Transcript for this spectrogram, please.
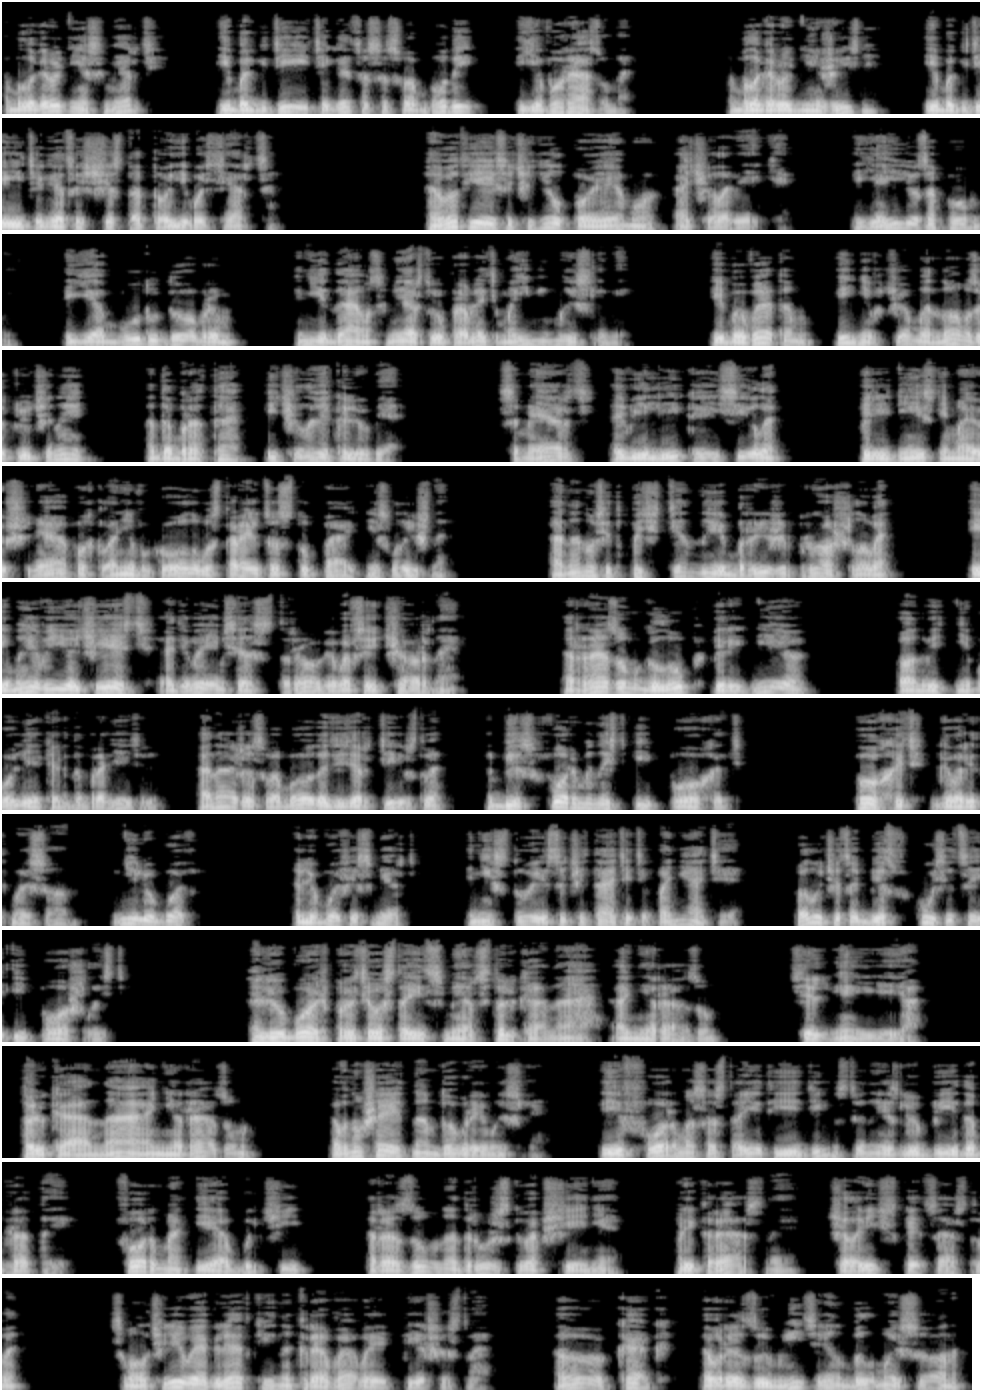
благороднее смерти, ибо где и тягаться со свободой его разума, благороднее жизни, ибо где и тягаться с чистотой его сердца. Вот я и сочинил поэму о человеке. Я ее запомню, Я буду добрым, не дам смерти управлять моими мыслями, ибо в этом и ни в чем ином заключены доброта и человеколюбие. Смерть — великая сила. Перед ней снимаю шляпу, склонив голову, стараются ступать неслышно. Она носит почтенные брыжи прошлого, и мы в ее честь одеваемся строго во все черное. Разум глуп перед нею, он ведь не более как добродетель, она же свобода, дезертирство, бесформенность и похоть. Похоть, говорит мой сон, не любовь. Любовь и смерть. Не стоит сочетать эти понятия. Получится безвкусица и пошлость. Любовь противостоит смерти, только она, а не разум. Сильнее ее. Только она, а не разум, внушает нам добрые мысли. И форма состоит единственно из любви и доброты. Форма и обычай разумно-дружеского общения, прекрасное человеческое царство, с молчаливой оглядкой на кровавое пиршество. О, как вразумителен был мой сон!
